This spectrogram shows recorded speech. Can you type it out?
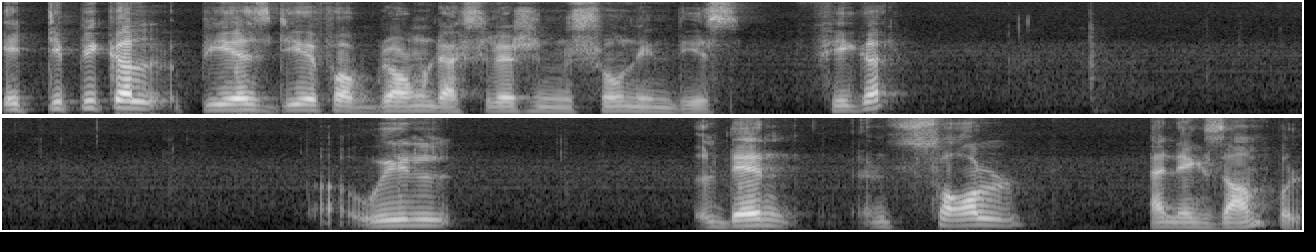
A typical PSDF of ground acceleration is shown in this figure. Uh, we will then solve an example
